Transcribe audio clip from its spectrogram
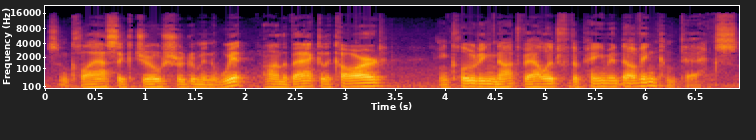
Some classic Joe Sugarman wit on the back of the card, including not valid for the payment of income tax.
